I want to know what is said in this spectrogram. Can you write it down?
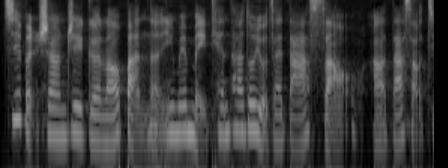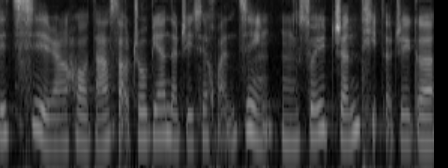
基本上这个老板呢，因为每天他都有在打扫啊，打扫机器，然后打扫周边的这些环境，嗯，所以整体的这个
